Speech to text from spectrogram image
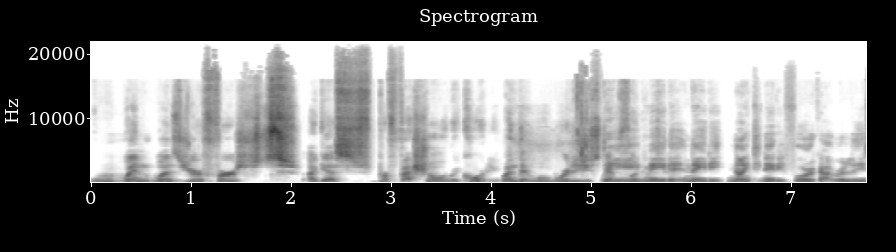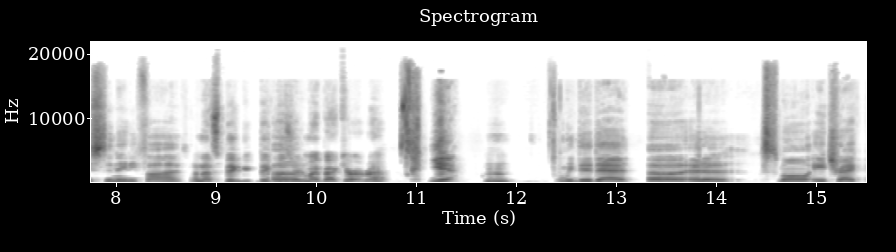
When was your first, I guess, professional recording? When did, where did you step We made it in 80, 1984. It got released in 85. And that's big, big lizard in Um, my backyard, right? Yeah. Mhm. We did that uh, at a small eight track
